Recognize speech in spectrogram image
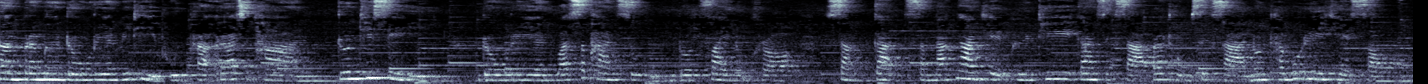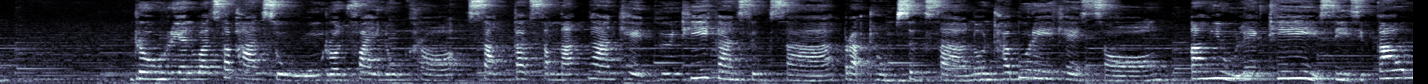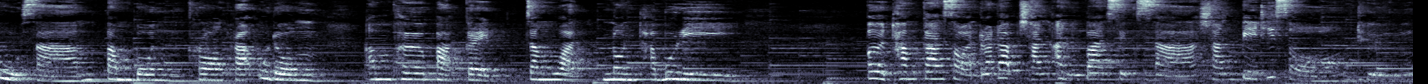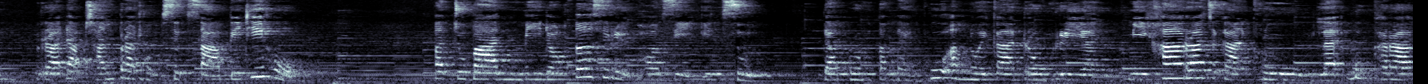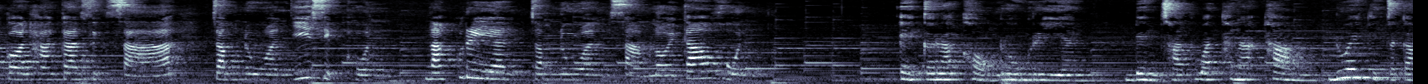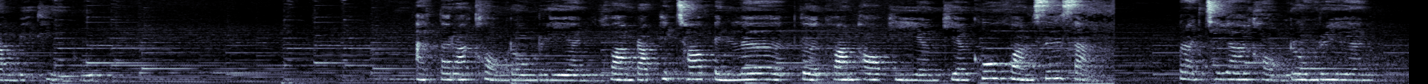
การประเมินโรงเรียนวิถีพุทธพระราชทาน รุ่นที่ 4 โรงเรียนวัดสะพานสูง รถไฟนุเคราะห์ สังกัดสำนักงานเขตพื้นที่การศึกษาประถมศึกษานนทบุรีเขต 2 โรงเรียนวัดสะพานสูง รถไฟนุเคราะห์ สังกัดสำนักงานเขตพื้นที่การศึกษา ประถมศึกษานนทบุรีเขต 2 ตั้งอยู่เลขที่ 49 หมู่ 3 ตำบล คลองพระอุดม อำเภอปากเกร็ด จังหวัด นนทบุรี เปิดทำการสอนระดับชั้นอนุบาลศึกษา ชั้นปีที่ 2 ถึงระดับชั้นประถมศึกษาปีที่ 6 ปัจจุบันมีดรสิริพรศรีอินสุดดำรงตำแหน่งผู้อำนวยการโรงเรียน มีข้าราชการครู และบุคลากรทางการศึกษาจำนวน 20 คน นักเรียนจำนวน 309 คน เอกลักษณ์ของโรงเรียน เด่นชัดวัฒนธรรมด้วยกิจกรรมวิถีพุทธ อัตลักษณ์ของโรงเรียน ความรับผิดชอบเป็นเลิศ เกิดความพอเพียง เคียงคู่ความซื่อสัตย์ ปรัชญาของโรงเรียน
